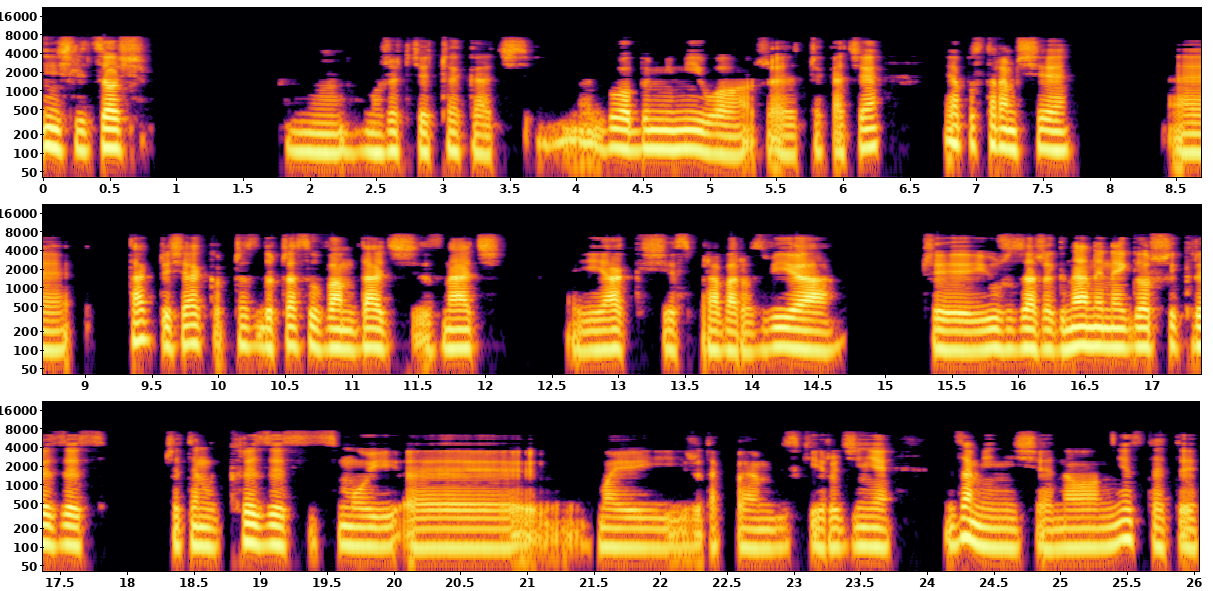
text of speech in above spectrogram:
jeśli coś, możecie czekać. Byłoby mi miło, że czekacie. Ja postaram się e, tak czy siak od czasu do czasu Wam dać znać, jak się sprawa rozwija, czy już zażegnany najgorszy kryzys, czy ten kryzys mój, e, w mojej, że tak powiem, bliskiej rodzinie zamieni się, no niestety,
